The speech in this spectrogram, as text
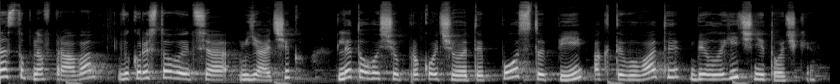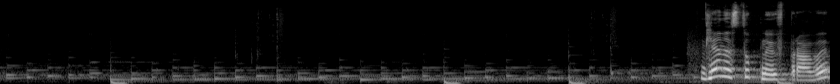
Наступна вправа використовується м'ячик для того, щоб прокочувати по стопі, активувати біологічні точки. Для наступної вправи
